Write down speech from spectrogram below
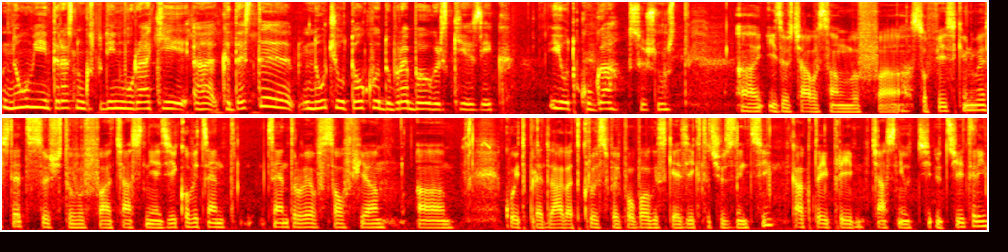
Много ми е интересно, господин Мураки, а, къде сте научил толкова добре български язик? И от кога всъщност? А, изучава съм в а, Софийски университет, също в а, частни езикови центр, центрове в София, а, които предлагат курсове по български язик за чужденци, както и при частни учители.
